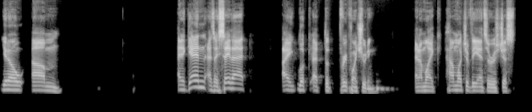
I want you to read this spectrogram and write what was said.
You know um and again as i say that i look at the three point shooting and i'm like how much of the answer is just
